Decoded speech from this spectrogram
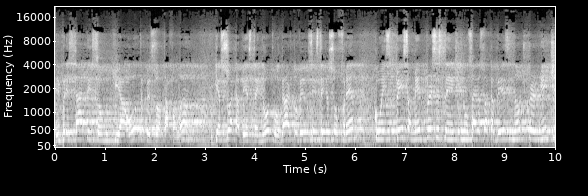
em prestar atenção no que a outra pessoa está falando, porque a sua cabeça está em outro lugar, talvez você esteja sofrendo com esse pensamento persistente que não sai da sua cabeça e não te permite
